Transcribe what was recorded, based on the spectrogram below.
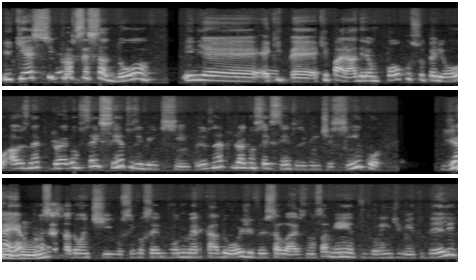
e que esse processador ele é, é equiparado, ele é um pouco superior ao Snapdragon 625. E o Snapdragon 625 já uhum. é um uhum. processador antigo. Se você for no mercado hoje ver os celulares lançamentos, o rendimento dele,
